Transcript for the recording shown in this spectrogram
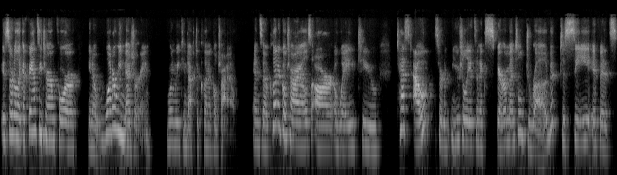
is sort of like a fancy term for, you know, what are we measuring when we conduct a clinical trial? And so clinical trials are a way to test out sort of usually it's an experimental drug to see if it's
